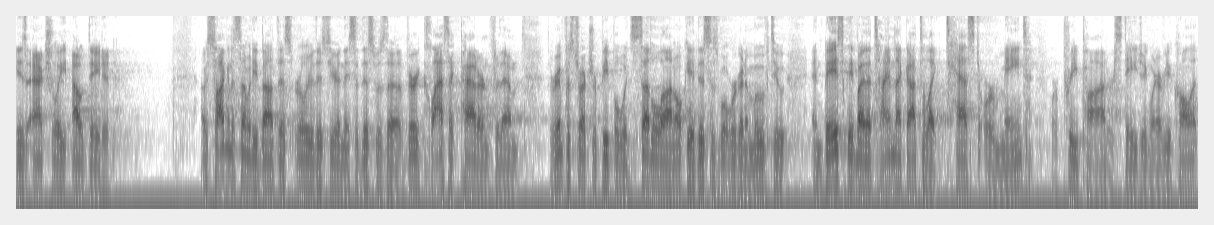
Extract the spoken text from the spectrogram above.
is actually outdated. I was talking to somebody about this earlier this year, and they said this was a very classic pattern for them. Their infrastructure people would settle on, okay, this is what we're going to move to. And basically, by the time that got to like test or maint or pre prod or staging, whatever you call it,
